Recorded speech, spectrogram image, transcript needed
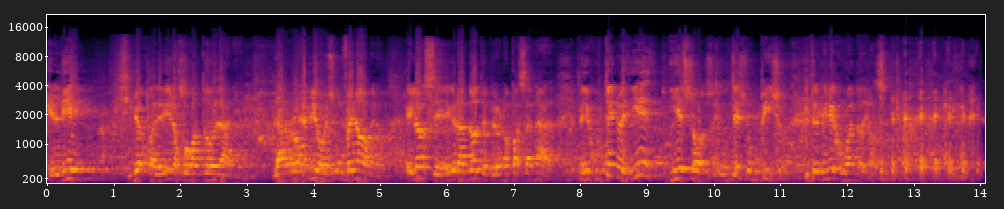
el 10, si voy a de 10, lo juego todo el año. La rompió, es un fenómeno. El 11 es grandote, pero no pasa nada. Me dijo, usted no es 10 ni es 11, usted es un pillo. Y terminé jugando de 11.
